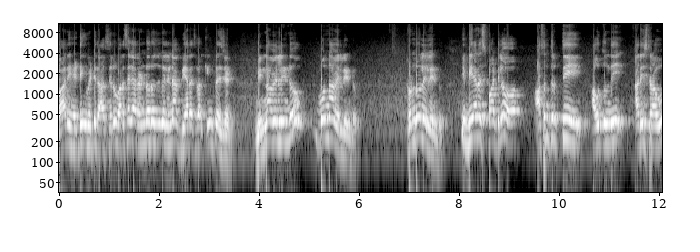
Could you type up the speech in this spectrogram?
భారీ హెడ్డింగ్ పెట్టి రాశారు వరుసగా రెండో రోజు వెళ్ళిన బీఆర్ఎస్ వర్కింగ్ ప్రెసిడెంట్. నిన్న వెళ్ళిండు మొన్న వెళ్ళిండు. రెండు రోజులు వెళ్ళిండు. ఈ బీఆర్ఎస్ పార్టీలో అసంతృప్తి అవుతుంది హరీష్ రావు.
